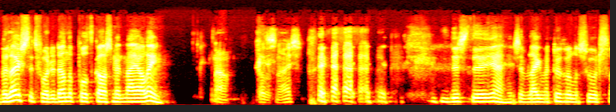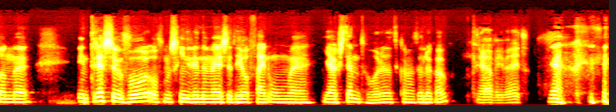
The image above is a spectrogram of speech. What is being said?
beluisterd worden dan de podcast met mij alleen. Nou, dat is nice. dus ja, is er blijkbaar toch wel een soort van interesse voor. Of misschien vinden mensen het heel fijn om jouw stem te horen. Dat kan natuurlijk ook. Ja, wie weet. Ja.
